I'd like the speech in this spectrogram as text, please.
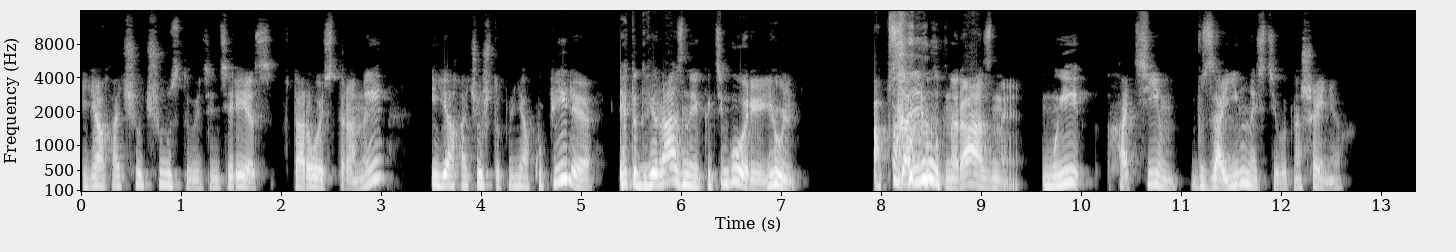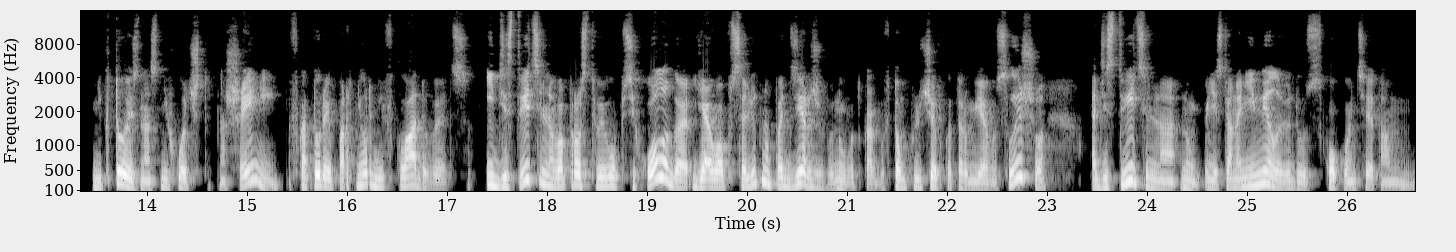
я хочу чувствовать интерес второй стороны, и я хочу, чтобы меня купили, это две разные категории, Юль. Абсолютно разные. Мы хотим взаимности в отношениях. Никто из нас не хочет отношений, в которые партнер не вкладывается. И действительно, вопрос твоего психолога, я его абсолютно поддерживаю, ну вот как бы в том ключе, в котором я его слышу, а действительно, ну, если она не имела в виду, сколько он тебе там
